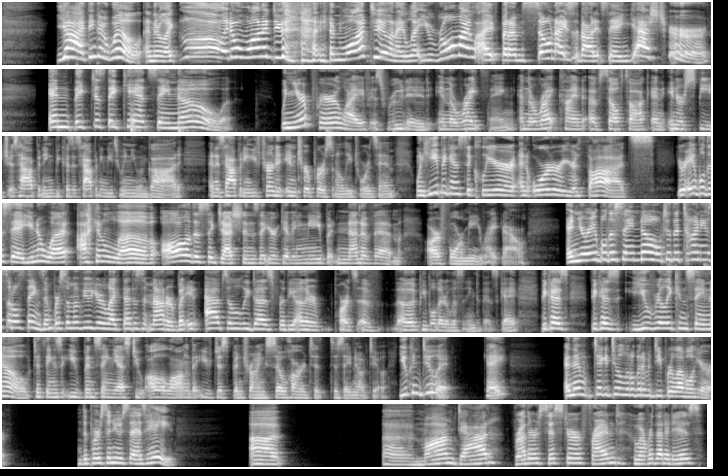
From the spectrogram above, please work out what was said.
yeah i think i will. And they're like oh i don't want to do that. I didn't want to and i let you rule my life but i'm so nice about it saying yeah sure. And they just they can't say no when your prayer life is rooted in the right thing and the right kind of self talk and inner speech is happening because it's happening between you and God, and it's happening, you've turned it interpersonally towards Him. When He begins to clear and order your thoughts, you're able to say, you know what? I love all of the suggestions that you're giving me, but none of them are for me right now. And you're able to say no to the tiniest little things. And for some of you, you're like, that doesn't matter, but it absolutely does for the other parts of other people that are listening to this, okay? Because because you really can say no to things that you've been saying yes to all along that you've just been trying so hard to to say no to. You can do it, okay? And then take it to a little bit of a deeper level here. The person who says, "Hey, uh uh mom, dad, brother, sister, friend, whoever that it is,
